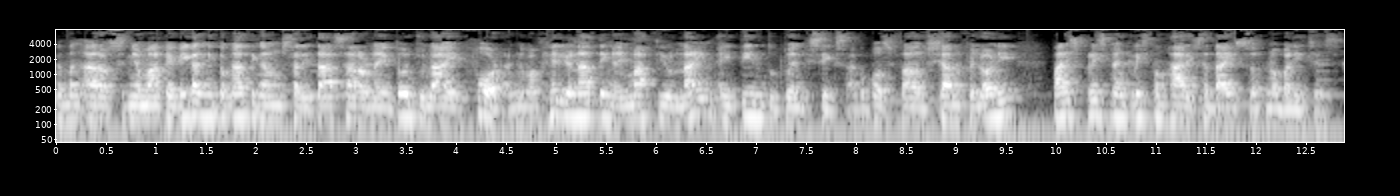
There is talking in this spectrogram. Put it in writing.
Magandang araw sa inyo mga kaibigan. Itong ating ang salita sa araw na ito, July 4. Ang ebanghelyo natin ay Matthew 9:18 to 26. Ako po si Father Luciano Feloni, Paris Priest ng Kristong Hari sa Diocese of Novaliches.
